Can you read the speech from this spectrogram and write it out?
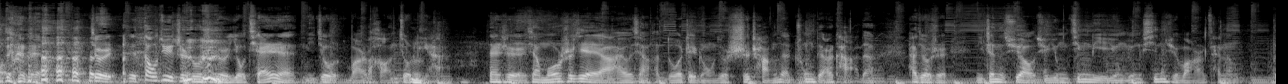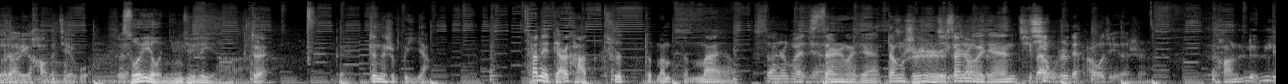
对对，就是呃道具制度，就是有钱人你就玩的好，你就厉害。但是像魔兽世界呀、还有像很多这种就是时长的充点卡的，它就是你真的需要去用精力、用用心去玩，才能得到一个好的结果。所以有凝聚力啊。对，对，真的是不一样。他那点卡是怎么怎么卖啊？三十块钱，三十块钱，当时是三十块钱，七百五十点，我记得是，好像六六。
